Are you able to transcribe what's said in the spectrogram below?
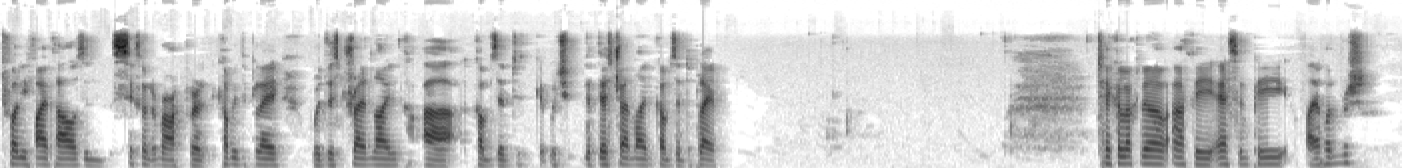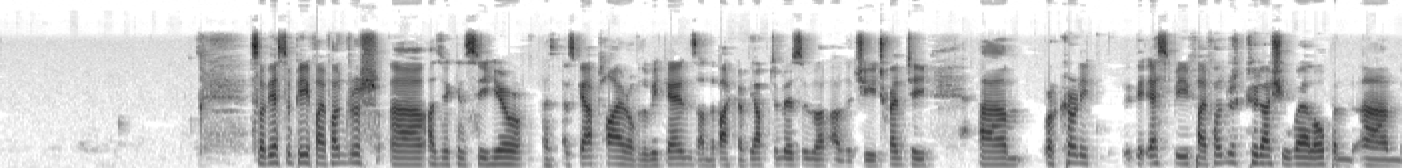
25,600 mark for coming to play where this trend line uh, comes into which this trend line comes into play. Take a look now at the S&P 500. So the S&P 500, uh, as you can see here, has, has, gapped higher over the weekends on the back of the optimism of the G20. Um, we're currently the S&P 500 could actually well open, um,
